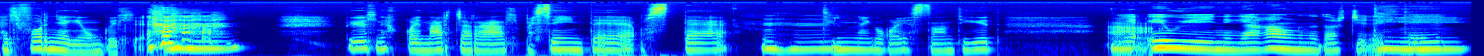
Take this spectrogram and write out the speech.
Калифорниагийн өнгө байлээ. Тэгэл нэг гоё нар жаргаал, бассейнтэй, устай. Тэр нь аягүй гоёсан. Тэгээд эв үе нэг ягаан өнгөнүүд орж ирээ тий.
